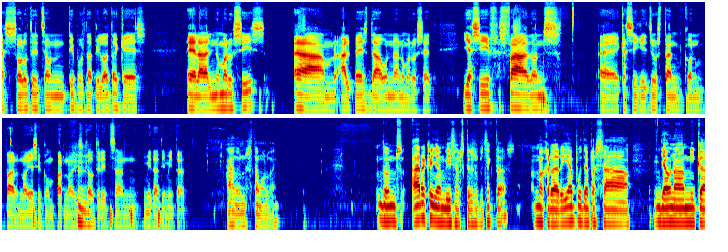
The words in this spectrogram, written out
es sol utilitzar un tipus de pilota que és eh, la del número 6 eh, amb el pes d'una número 7. I així es fa, doncs, eh, que sigui just tant com per noies i com per nois mm. que utilitzen mitat i mitat. Ah, doncs està molt bé. Doncs ara que ja hem vist els tres objectes, m'agradaria poder passar ja una mica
